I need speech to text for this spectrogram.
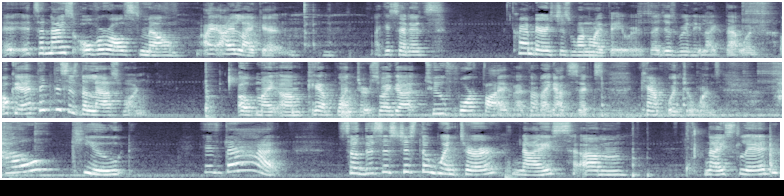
it, it's a nice overall smell. I, I like it. Like I said, it's cranberry is just one of my favorites. I just really like that one. Okay, I think this is the last one of my um, Camp Winter. So I got two, four, five. I thought I got six Camp Winter ones. How cute is that? So this is just the winter, nice, um, nice lid,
